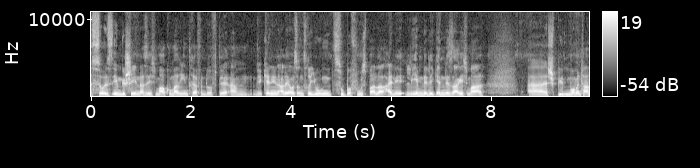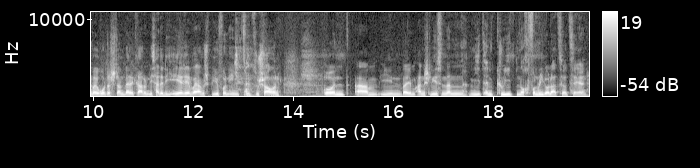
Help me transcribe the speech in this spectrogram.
so ist eben geschehen, dass ich Marco Marin treffen durfte. Ähm, wir kennen ihn alle aus unserer Jugend, super Fußballer, eine lebende Legende, sage ich mal. Er äh, spielt momentan bei Roter Stern Belgrad und ich hatte die Ehre, bei einem Spiel von ihm zuzuschauen und ähm, ihn beim anschließenden Meet and Greet noch von Rigola zu erzählen.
